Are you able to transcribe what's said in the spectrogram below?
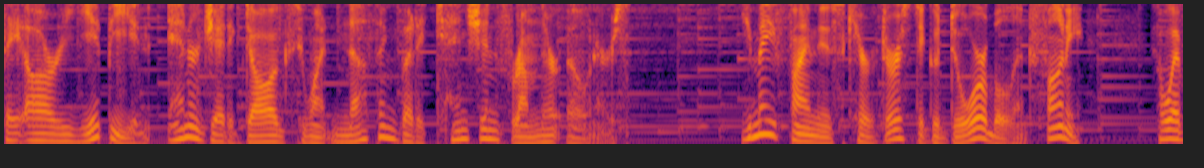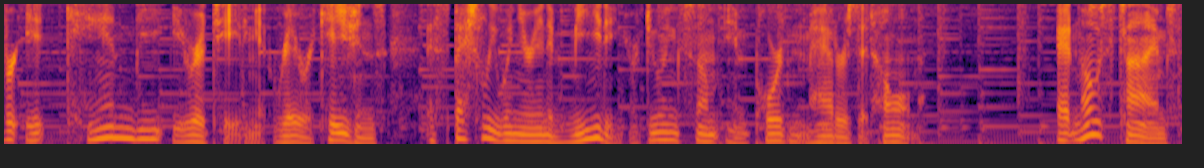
They are yippy and energetic dogs who want nothing but attention from their owners. You may find this characteristic adorable and funny, However, it can be irritating at rare occasions, especially when you're in a meeting or doing some important matters at home. At most times,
